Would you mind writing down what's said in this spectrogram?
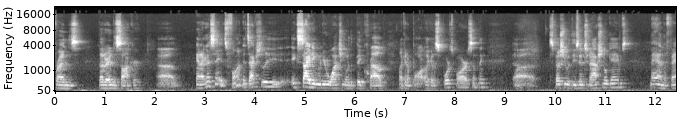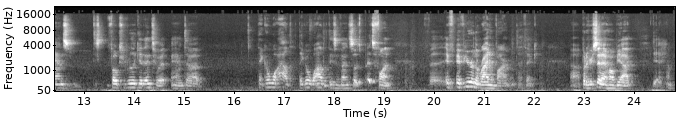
friends that are into soccer. Um, and I gotta say, it's fun. It's actually exciting when you're watching with a big crowd, like at a bar, like at a sports bar or something. Uh, especially with these international games, man, the fans, these folks really get into it, and uh, they go wild. They go wild at these events, so it's, it's fun. Uh, If, if you're in the right environment, I think. Uh, but if you're sitting at home, yeah, yeah, I'm,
